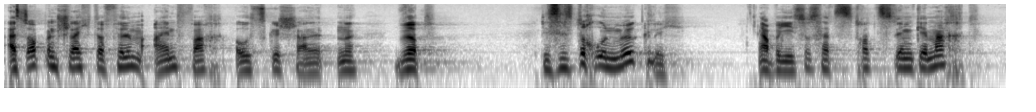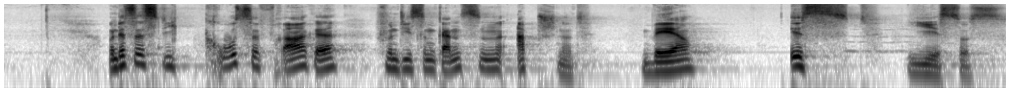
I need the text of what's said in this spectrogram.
als ob ein schlechter Film einfach ausgeschalten wird. Das ist doch unmöglich. Aber Jesus hat es trotzdem gemacht. Und das ist die große Frage von diesem ganzen Abschnitt. Wer ist Jesus?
